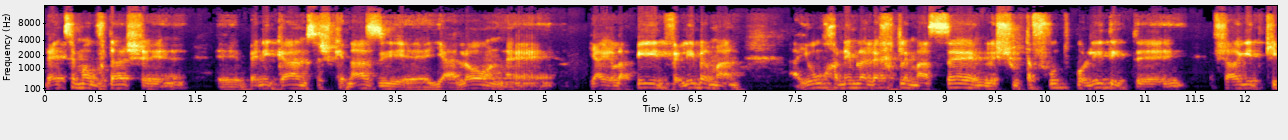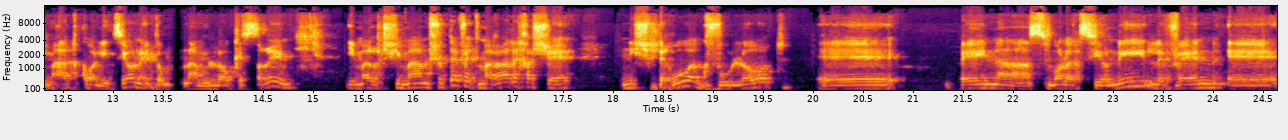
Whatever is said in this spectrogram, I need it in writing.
בעצם העובדה שבני uh, גנץ, אשכנזי, יעלון, יאיר לפיד וליברמן היו מוכנים ללכת למעשה לשותפות פוליטית, אפשר להגיד כמעט קואליציונית, אמנם לא כשרים, עם הרשימה המשותפת, מראה לך שנשברו הגבולות אה, בין השמאל הציוני לבין, אה,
